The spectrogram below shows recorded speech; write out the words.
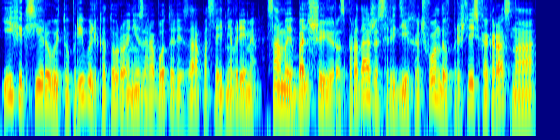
и фиксировать ту прибыль, которую они заработали за последнее время. Самые большие распродажи продажи среди хедж-фондов пришлись как раз на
